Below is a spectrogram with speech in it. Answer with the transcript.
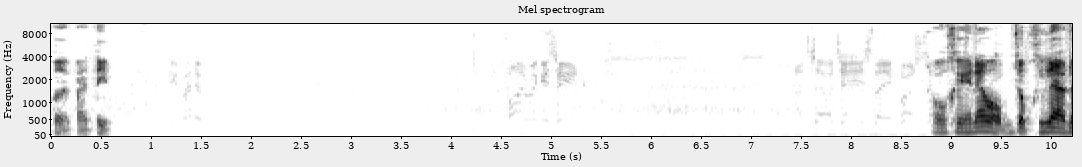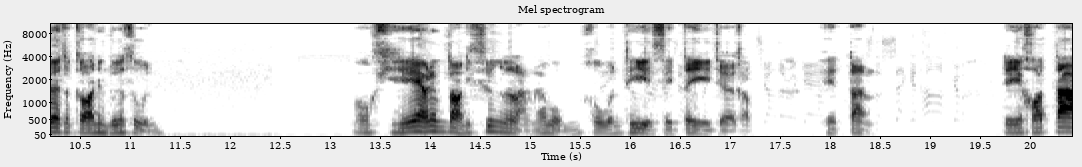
เปิดไปติด โอเคนะผมจบครึ่งแรกด้วยสกอร์หนึ่งต่อศูนย์โอเคเริ่มต่อที่ครึ่งหลังนะครับผมโควันที่ซิตี้เจอกับเพชรตันเดคอตตา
